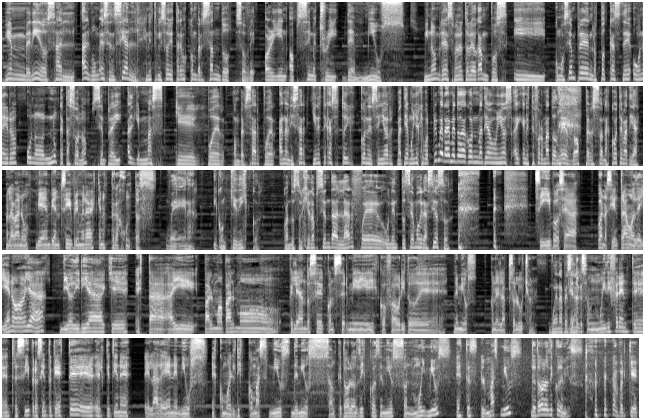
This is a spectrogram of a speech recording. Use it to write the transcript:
Bienvenidos al álbum esencial. En este episodio estaremos conversando sobre Origin of Symmetry de Muse. Mi nombre es Manuel Toledo Campos y como siempre en los podcasts de Hugo Negro, uno nunca está solo, siempre hay alguien más que poder conversar, poder analizar. Y en este caso estoy con el señor Matías Muñoz, que por primera vez me toca con Matías Muñoz en este formato de dos personas. ¿Cómo estás, Matías? Hola, Manu. Bien, bien. Sí, primera vez que nos toca juntos. Buena. ¿Y con qué disco? Cuando surgió la opción de hablar fue un entusiasmo gracioso. sí, pues, o sea, bueno, si entramos de lleno ya, yo diría que está ahí palmo a palmo peleándose con ser mi disco favorito de, de Muse, con el Absolution. Buena pelea. Siento que son muy diferentes entre sí, pero siento que este es el que tiene el ADN Muse. Es como el disco más Muse de Muse. Aunque todos los discos de Muse son muy Muse, este es el más Muse de todos los discos de Muse. Porque,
